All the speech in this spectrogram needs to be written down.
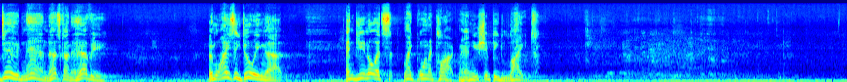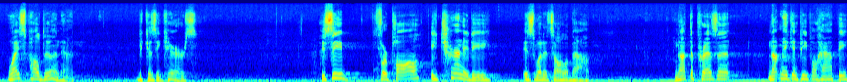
dude, man, that's kind of heavy. And why is he doing that? And you know it's like one o'clock, man? You should be light. Why is Paul doing that? Because he cares. You see, for Paul, eternity is what it's all about. Not the present, not making people happy.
